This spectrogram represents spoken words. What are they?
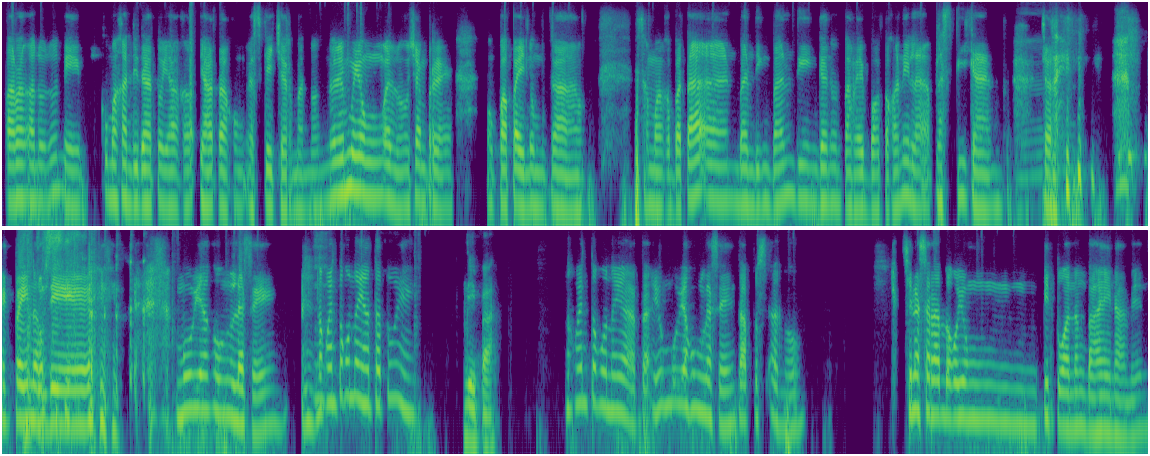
parang ano nun eh, kumakandidato yata, yata akong SK chairman nun. Alam mo yung ano, syempre, magpapainom ka sa mga kabataan, banding-banding, ganun para iboto ka nila, plastikan. Charay. Nagpainom di. Umuwi akong lasing. Nakwento ko na yata to eh. Hindi pa. Nakwento ko na yata. Yung umuwi akong lasing, tapos ano, sinasarado ko yung pintuan ng bahay namin.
